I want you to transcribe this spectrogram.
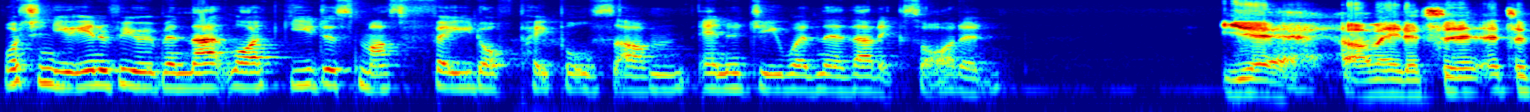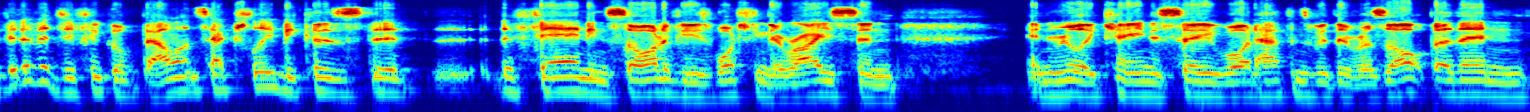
watching you interview him and that like you just must feed off people's um energy when they're that excited. Yeah, I mean it's a it's a bit of a difficult balance actually because the the fan inside of you is watching the race and and really keen to see what happens with the result. But then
